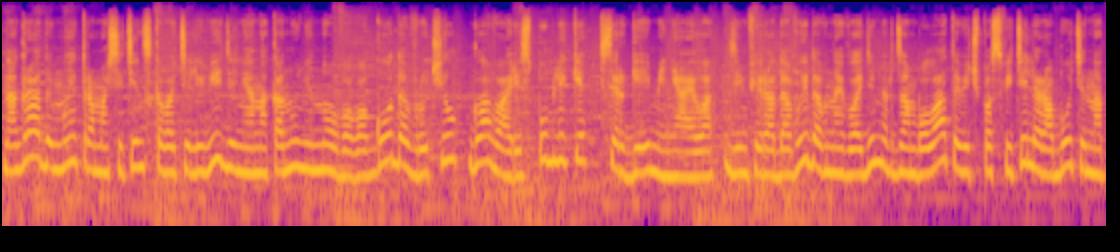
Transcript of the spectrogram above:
Награды мэтрам осетинского телевидения накануне Нового года вручил глава республики Сергей Меняйло. Земфира Давыдовна и Владимир Дзамбулатович посвятили работе над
